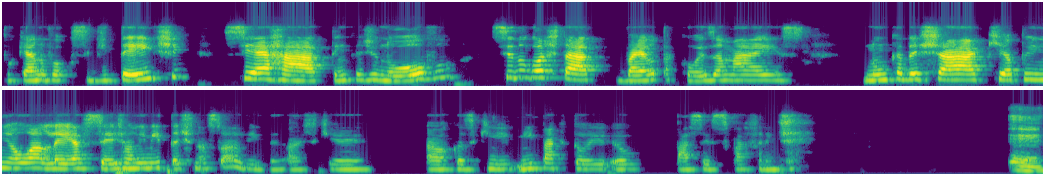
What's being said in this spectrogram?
porque ah, não vou conseguir, tente se errar, tenta de novo. Se não gostar, vai outra coisa, mas nunca deixar que a opinião alheia seja um limitante na sua vida. Eu acho que é uma coisa que me impactou e eu passo isso para frente. É,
